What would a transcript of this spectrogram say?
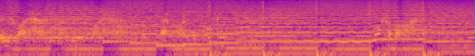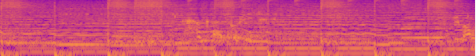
Raise my hand, I raise my hand. Am I the body? What am I? How can I put it? One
